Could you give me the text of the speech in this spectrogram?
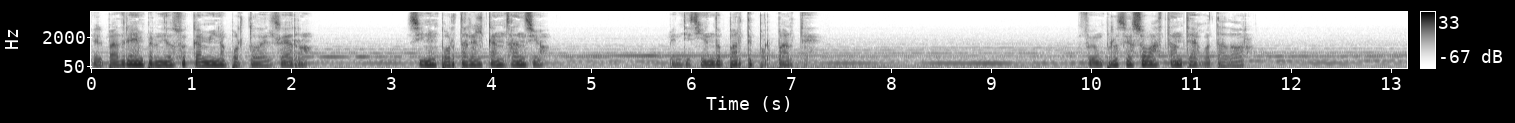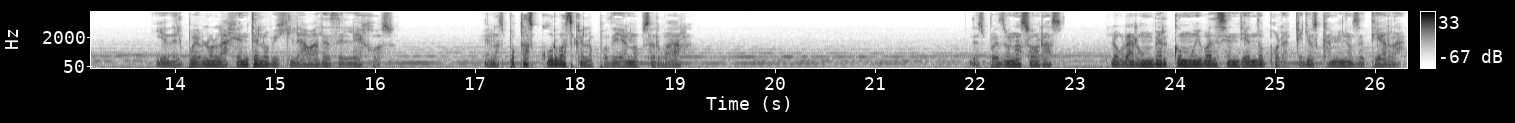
el padre emprendió su camino por todo el cerro, sin importar el cansancio, bendiciendo parte por parte. Fue un proceso bastante agotador. Y en el pueblo la gente lo vigilaba desde lejos, en las pocas curvas que lo podían observar. Después de unas horas, lograron ver cómo iba descendiendo por aquellos caminos de tierra.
